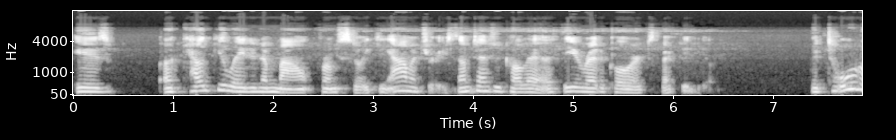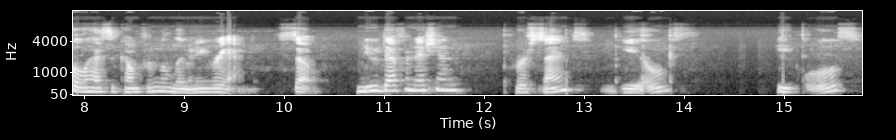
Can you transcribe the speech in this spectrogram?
is a calculated amount from stoichiometry. Sometimes we call that a theoretical or expected yield. The total has to come from the limiting reactant. So, new definition, percent yields equals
